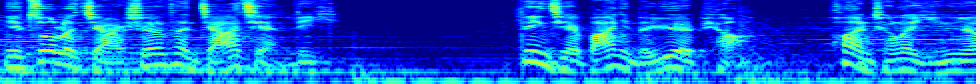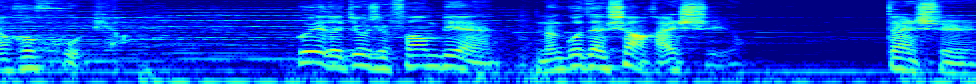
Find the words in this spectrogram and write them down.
你做了假身份、假简历，并且把你的月票换成了银元和沪票，为的就是方便能够在上海使用。但是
